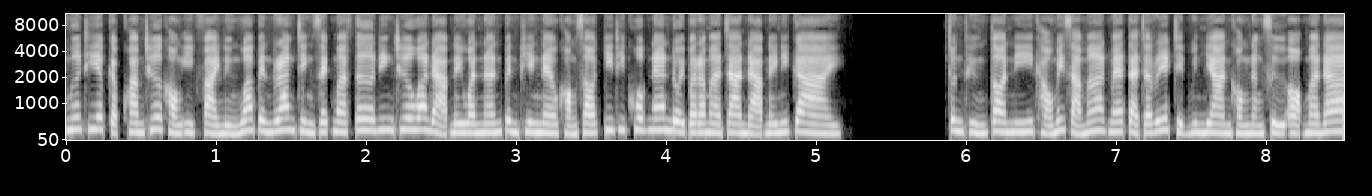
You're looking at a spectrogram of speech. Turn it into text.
เมื่อเทียบกับความเชื่อของอีกฝ่ายหนึ่งว่าเป็นร่างจริงเซ็กมาสเตอร์ดิ้งเชื่อว่าดาบในวันนั้นเป็นเพียงแนวของซอสที่ที่ควบแน่นโดยปรมาจารย์ดาบในนิกาย จนถึงตอนนี้เขาไม่สามารถแม้แต่จะเรียกจิตวิญญาณของหนังสือออกมาได้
